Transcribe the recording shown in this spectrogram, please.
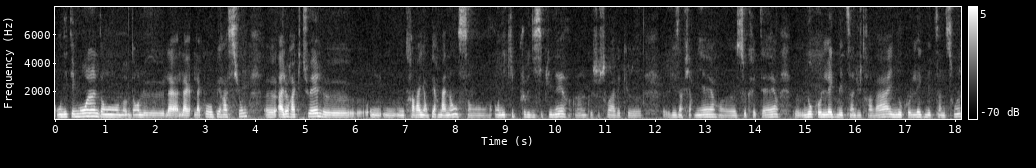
on était moins dans, la, coopération. Euh, à l'heure actuelle, on, travaille en permanence en, équipe pluridisciplinaire, hein, que ce soit avec les infirmières, secrétaires, nos collègues médecins du travail, nos collègues médecins de soins,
